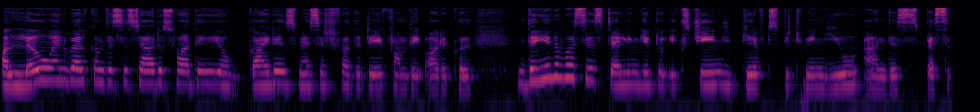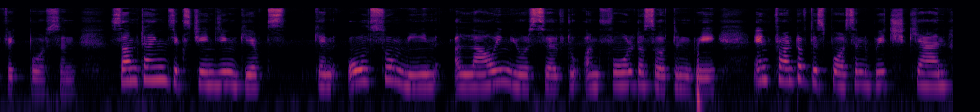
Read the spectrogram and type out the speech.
Hello and welcome. This is Saraswati, your guidance message for the day from the Oracle. The universe is telling you to exchange gifts between you and this specific person. Sometimes exchanging gifts can also mean allowing yourself to unfold a certain way in front of this person which can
